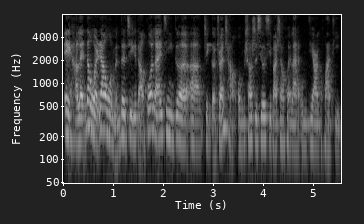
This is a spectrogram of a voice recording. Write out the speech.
哎，好嘞，那我让我们的这个导播来进一个啊，这个转场，我们稍事休息，马上回来，我们第二个话题。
